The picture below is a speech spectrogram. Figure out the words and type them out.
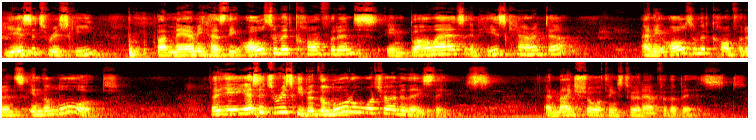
Yes, it's risky, but Naomi has the ultimate confidence in Boaz and his character, and the ultimate confidence in the Lord. That, yes, it's risky, but the Lord will watch over these things and make sure things turn out for the best.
